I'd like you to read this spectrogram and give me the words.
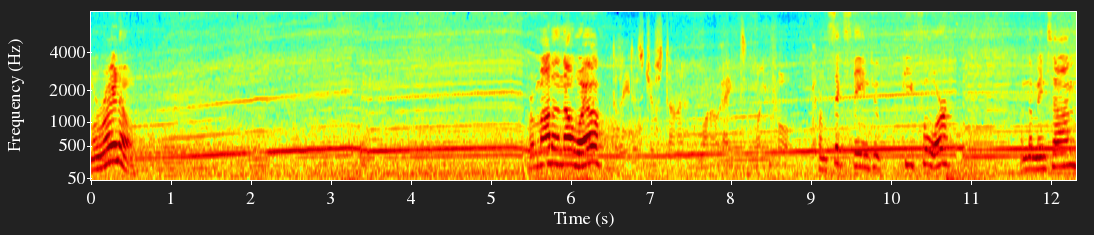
Moreno. From out of nowhere, The leader's just done a 108.4. from 16 to P4. In the meantime,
